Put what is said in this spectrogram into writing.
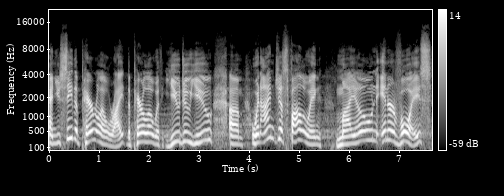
And you see the parallel, right? The parallel with you do you. Um, when I'm just following my own inner voice,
